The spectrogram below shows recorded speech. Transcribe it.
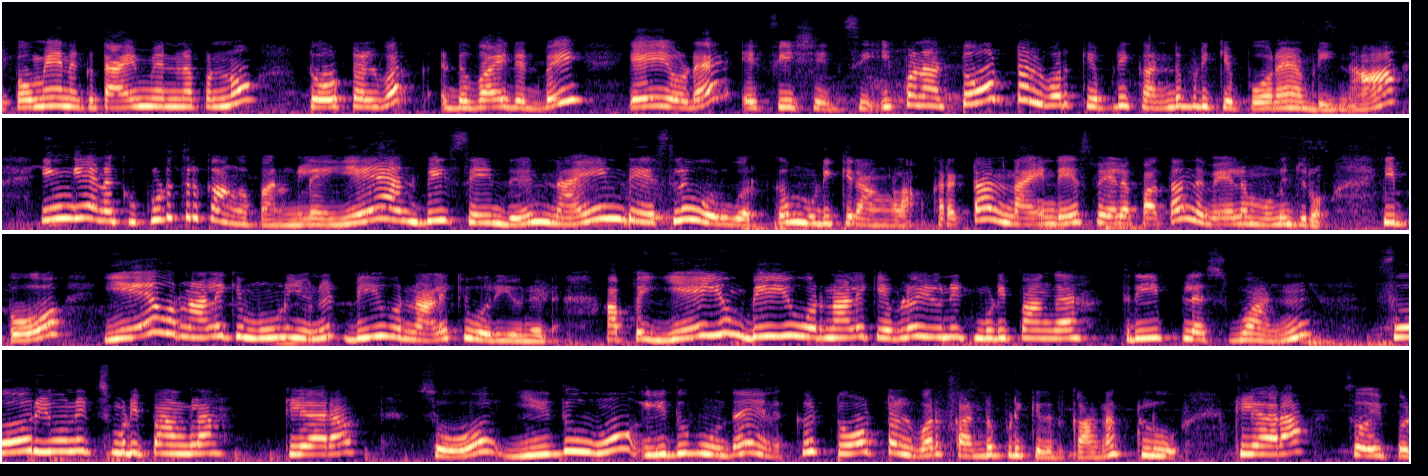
எப்போவுமே எனக்கு டைம் என்ன பண்ணும்? டோட்டல் ஒர்க் டிவைடட் பை ஏயோட எஃபிஷியன்சி இப்போ நான் டோட்டல் ஒர்க் எப்படி கண்டுபிடிக்க போறேன் அப்படின்னா இங்க எனக்கு கொடுத்துருக்காங்க பாருங்களேன் ஏ அண்ட் பி சேர்ந்து நைன் டேஸ்ல ஒரு ஒர்க்கை முடிக்கிறாங்களாம். கரெக்டா நைன் டேஸ் வேலை பார்த்தா அந்த வேலை முடிஞ்சிடும் இப்போ ஏ ஒரு நாளைக்கு மூணு யூனிட் பி ஒரு நாளைக்கு ஒரு யூனிட் அப்ப ஏயும் பியும் ஒரு நாளைக்கு எவ்வளவு யூனிட் முடிப்பாங்க? Three plus one four units முடிப்பாங்களா? கிளியரா ஸோ இதுவும் இதுவும் தான் எனக்கு டோட்டல் ஒர்க் கண்டுபிடிக்கிறதுக்கான க்ளூ கிளியரா ஸோ இப்போ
